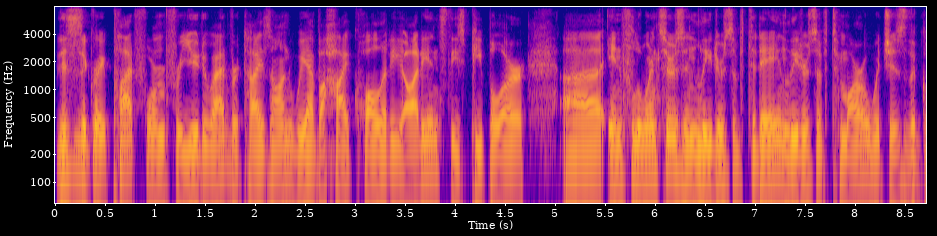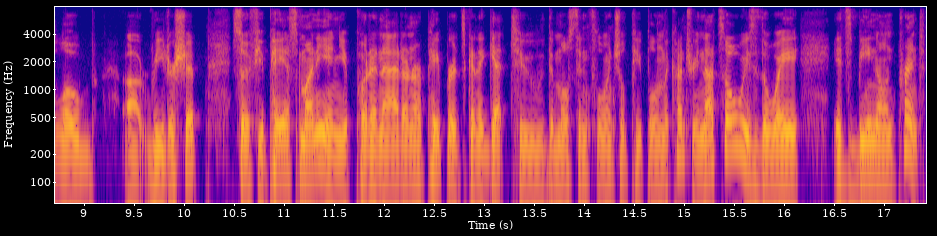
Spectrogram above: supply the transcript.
this is a great platform for you to advertise on. We have a high quality audience. These people are uh, influencers and leaders of today and leaders of tomorrow, which is the Globe uh, readership. So if you pay us money and you put an ad on our paper, it's going to get to the most influential people in the country. And that's always the way it's been on print.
